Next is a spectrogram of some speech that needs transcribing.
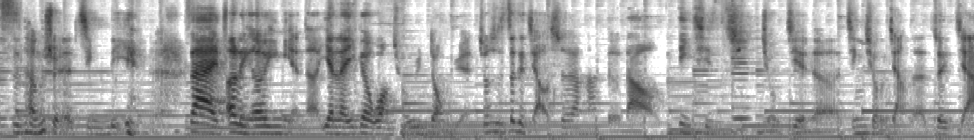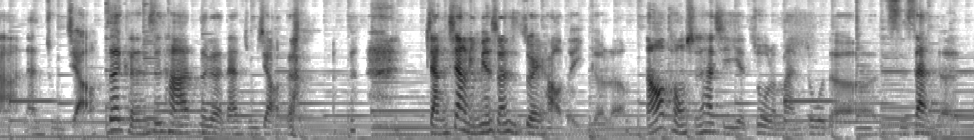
死藤水的经历，在二零二一年呢演了一个网球运动员，就是这个角色让他得到第七十九届的金球奖的最佳男主角，这可能是他这个男主角的 奖项里面算是最好的一个了。然后同时他其实也做了蛮多的慈善的。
